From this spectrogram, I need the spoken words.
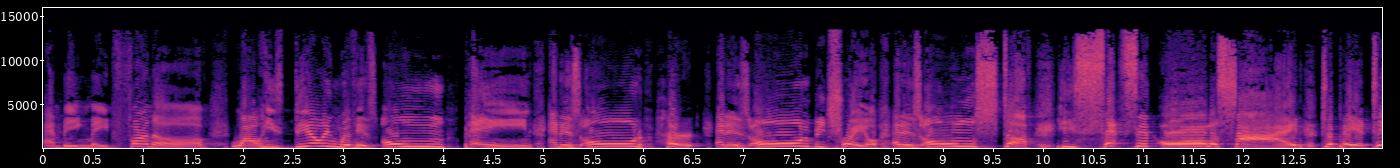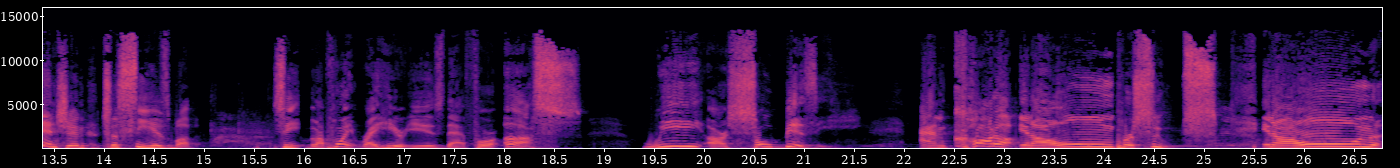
and being made fun of, while he's dealing with his own pain and his own hurt and his own betrayal and his own stuff, he sets it all aside to pay attention to see his mother. See, my point right here is that for us, we are so busy and caught up in our own pursuits in our own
